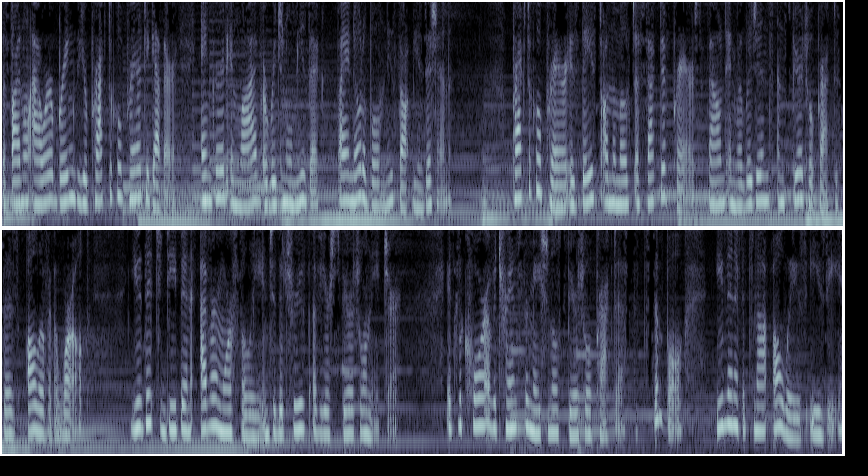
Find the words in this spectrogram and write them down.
The final hour brings your practical prayer together, anchored in live original music by a notable New Thought musician. Practical prayer is based on the most effective prayers found in religions and spiritual practices all over the world. Use it to deepen ever more fully into the truth of your spiritual nature. It's the core of a transformational spiritual practice that's simple, even if it's not always easy.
